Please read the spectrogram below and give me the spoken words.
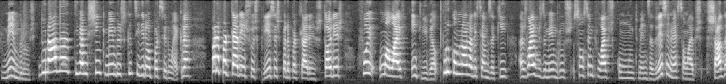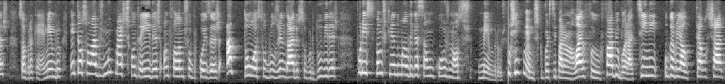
membros. Do nada tivemos cinco membros que decidiram aparecer no ecrã para partilharem as suas experiências, para partilharem histórias. Foi uma live incrível, porque como nós já dissemos aqui, as lives de membros são sempre lives com muito menos aderência, não é? São lives fechadas, só para quem é membro. Então são lives muito mais descontraídas, onde falamos sobre coisas à toa, sobre o legendário, sobre dúvidas. Por isso, vamos criando uma ligação com os nossos membros. Os cinco membros que participaram na live foi o Fábio Borazzini, o Gabriel Telchar,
